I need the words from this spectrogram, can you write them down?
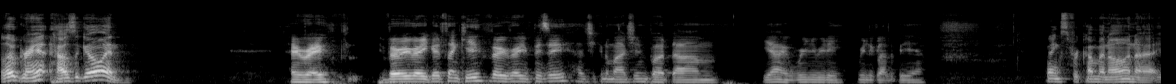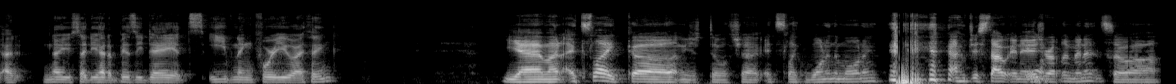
Hello, Grant. How's it going? Hey Ray, very very good, thank you. Very very busy, as you can imagine, but um, yeah, really really really glad to be here. Thanks for coming on. I, I know you said you had a busy day. It's evening for you, I think. Yeah, man, it's like uh, let me just double check. It's like one in the morning. I'm just out in Asia Yeah. at the minute, so uh,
